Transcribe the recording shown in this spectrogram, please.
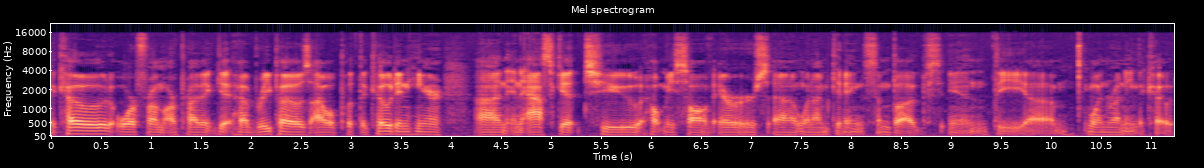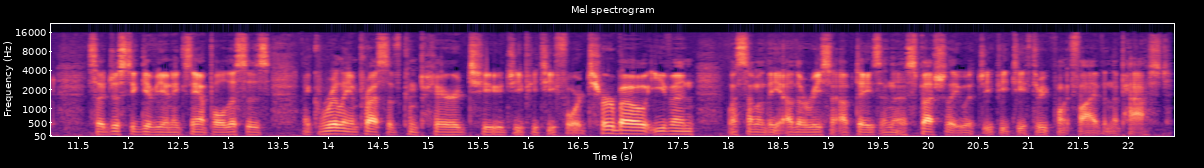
the code, or from our private GitHub repos, I will put the code in here uh, and, and, ask it to help me solve errors uh, when I'm getting some bugs in the um, when running the code. So just to give you an example, this is like really impressive compared to GPT GPT-4 Turbo, even with some of the other recent updates, and especially with GPT 3.5 in the past.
